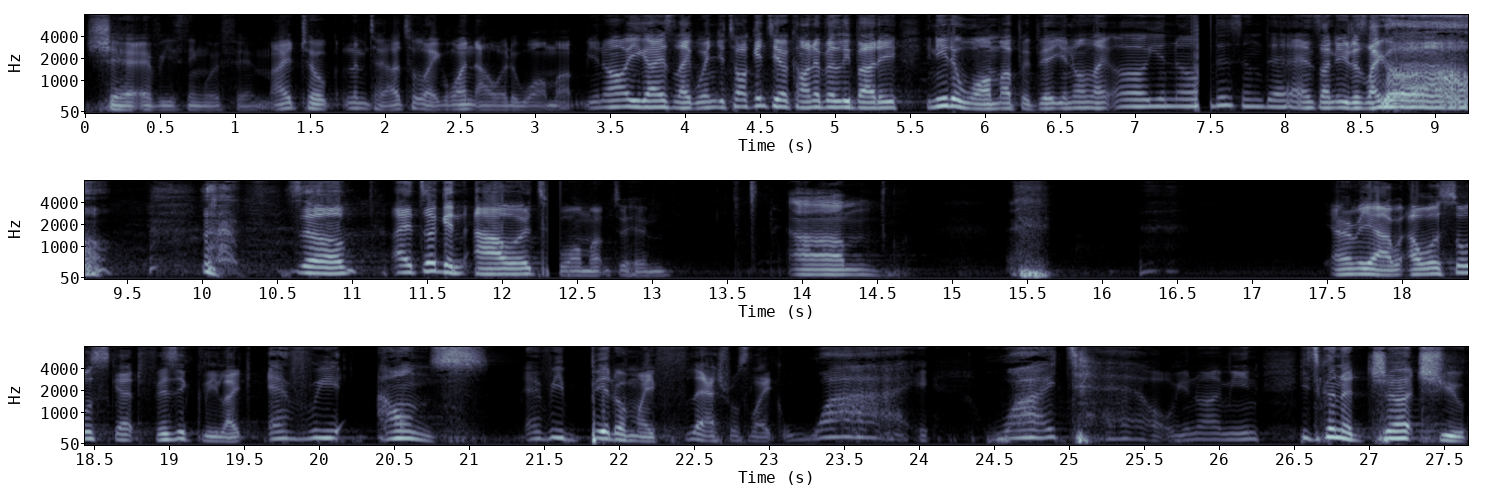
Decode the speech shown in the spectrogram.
share everything with him. I took, let me tell you, I took like one hour to warm up. You know how you guys, like, when you're talking to your accountability buddy, you need to warm up a bit, you know, like, oh, you know, this and that. And suddenly you're just like, oh. so I took an hour to warm up to him. Um, I remember, yeah, I was so scared physically. Like every ounce, every bit of my flesh was like, why? Why tell? You know what I mean? He's gonna judge you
